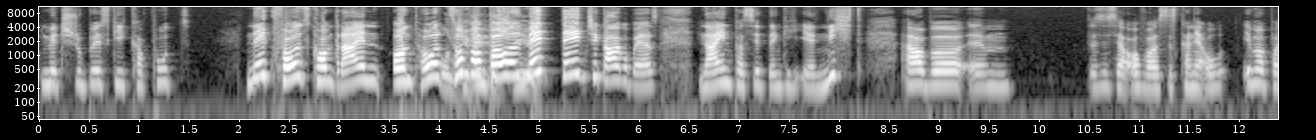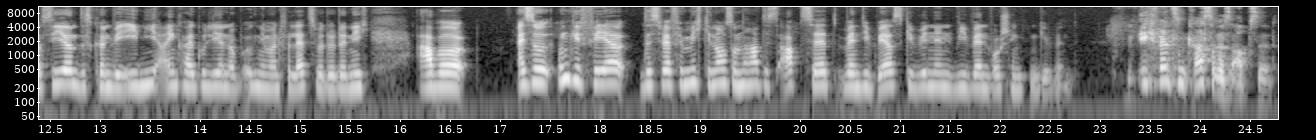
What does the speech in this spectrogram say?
Mitch Trubisky kaputt. Nick Foles kommt rein und holt Und Super Bowl mit den Chicago Bears. Nein, passiert, denke ich, eher nicht. Aber ähm, das ist ja auch was, das kann ja auch immer passieren. Das können wir eh nie einkalkulieren, ob irgendjemand verletzt wird oder nicht. Aber also ungefähr, das wäre für mich genauso ein hartes Upset, wenn die Bears gewinnen, wie wenn Washington gewinnt. Ich fände es ein krasseres Upset,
